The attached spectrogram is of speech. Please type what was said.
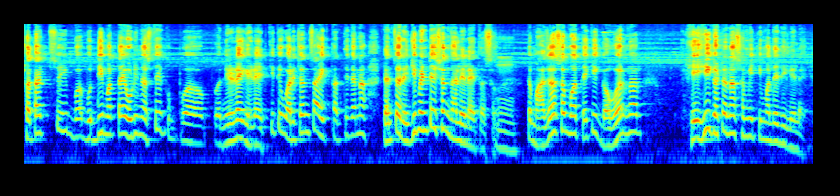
स्वतःची बुद्धिमत्ता एवढी नसते निर्णय घेण्यात की ते वरच्यांचं ऐकतात ते त्यांना त्यांचं रेजिमेंटेशन झालेलं आहे तसं. तर माझं असं मत आहे की गव्हर्नर हेही घटना समितीमध्ये दिलेलं आहे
